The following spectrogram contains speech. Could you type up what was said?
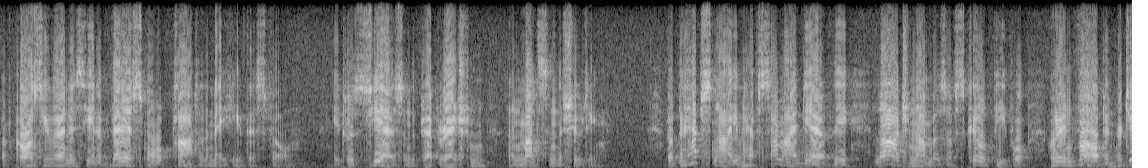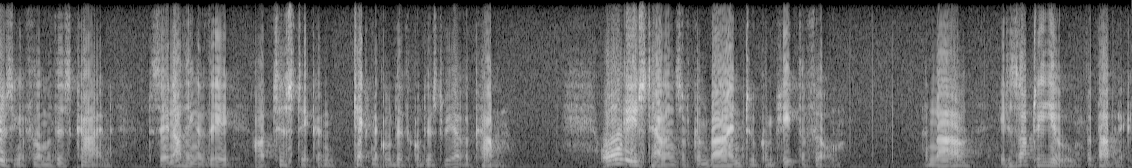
Of course, you've only seen a very small part of the making of this film. It was years in the preparation and months in the shooting. But perhaps now you have some idea of the large numbers of skilled people who are involved in producing a film of this kind, to say nothing of the artistic and technical difficulties to be overcome. All these talents have combined to complete the film. And now it is up to you, the public,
